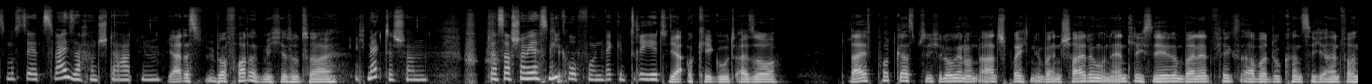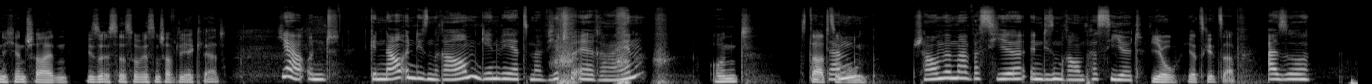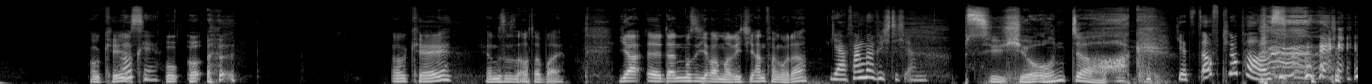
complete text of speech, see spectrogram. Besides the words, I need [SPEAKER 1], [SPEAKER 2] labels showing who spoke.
[SPEAKER 1] Jetzt musst du ja zwei Sachen starten.
[SPEAKER 2] Ja, das überfordert mich hier total.
[SPEAKER 1] Ich merke das schon. Du hast auch schon wieder das Mikrofon weggedreht.
[SPEAKER 2] Ja, okay, gut. Also Live-Podcast, Psychologin und Arzt sprechen über Entscheidungen und endlich Serien bei Netflix, aber du kannst dich einfach nicht entscheiden. Wieso ist das so wissenschaftlich erklärt?
[SPEAKER 1] Ja, und genau in diesen Raum gehen wir jetzt mal virtuell rein.
[SPEAKER 2] Und Start
[SPEAKER 1] Und dann-
[SPEAKER 2] so rum.
[SPEAKER 1] Schauen wir mal, was hier in diesem Raum passiert.
[SPEAKER 2] Jo, jetzt geht's ab.
[SPEAKER 1] Also,
[SPEAKER 2] Okay.
[SPEAKER 1] Okay.
[SPEAKER 2] Oh, oh. Okay. Janis ist auch dabei. Ja, äh, dann muss ich aber mal richtig anfangen, oder?
[SPEAKER 1] ja, fang mal richtig an.
[SPEAKER 2] Psyche und Dark.
[SPEAKER 1] Jetzt auf Clubhouse.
